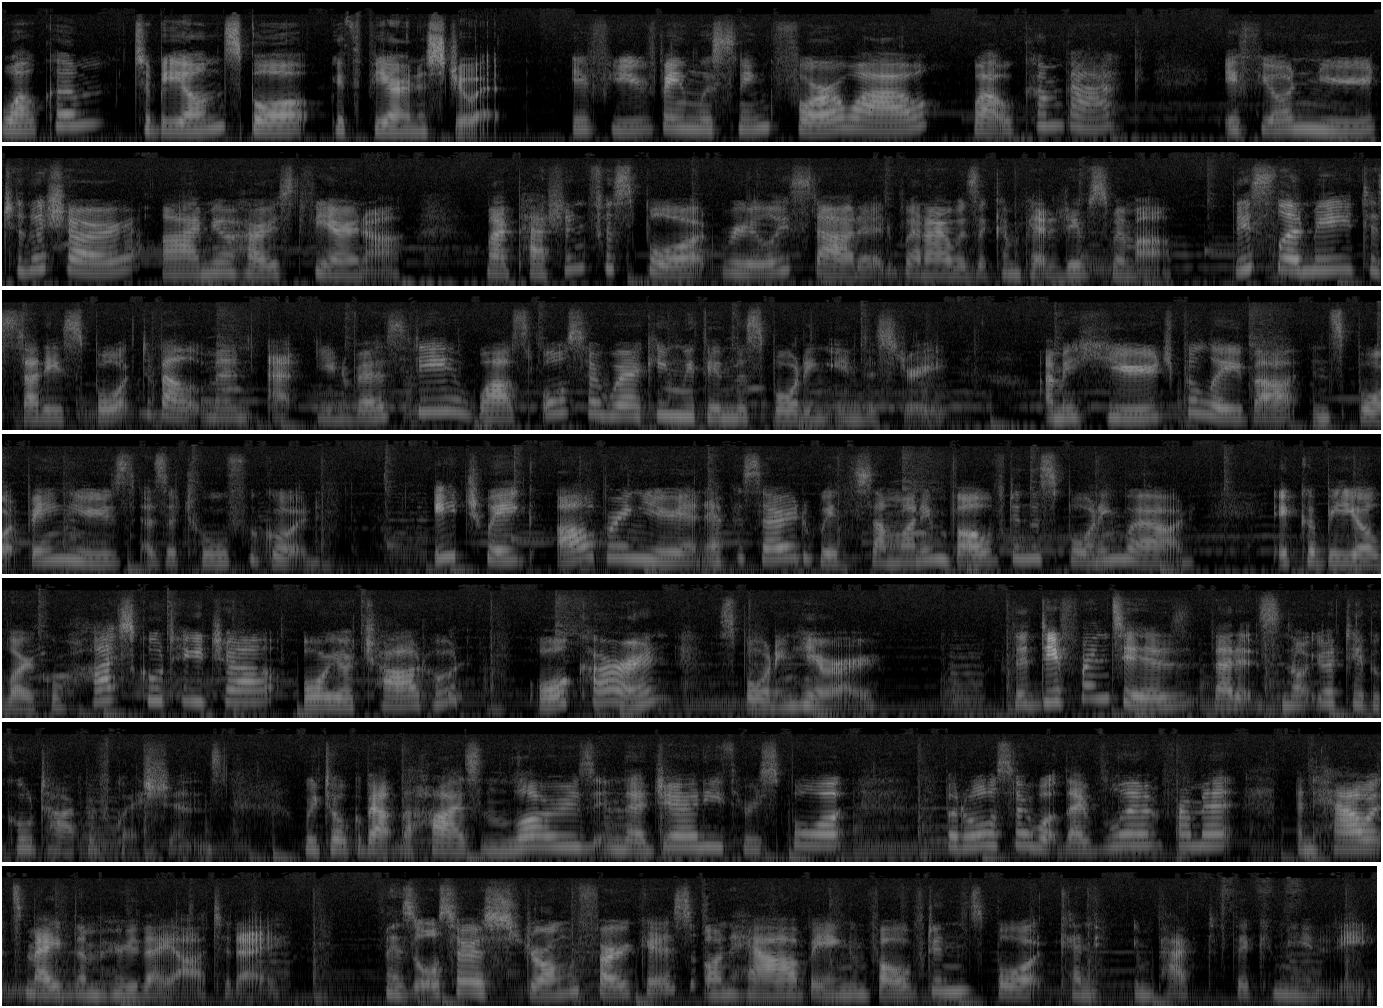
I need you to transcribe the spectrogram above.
Welcome to Beyond Sport with Fiona Stewart. If you've been listening for a while, welcome back. If you're new to the show, I'm your host, Fiona. My passion for sport really started when I was a competitive swimmer. This led me to study sport development at university whilst also working within the sporting industry. I'm a huge believer in sport being used as a tool for good. Each week, I'll bring you an episode with someone involved in the sporting world. It could be your local high school teacher or your childhood or current sporting hero. The difference is that it's not your typical type of questions. We talk about the highs and lows in their journey through sport, but also what they've learned from it and how it's made them who they are today. There's also a strong focus on how being involved in sport can impact the community.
